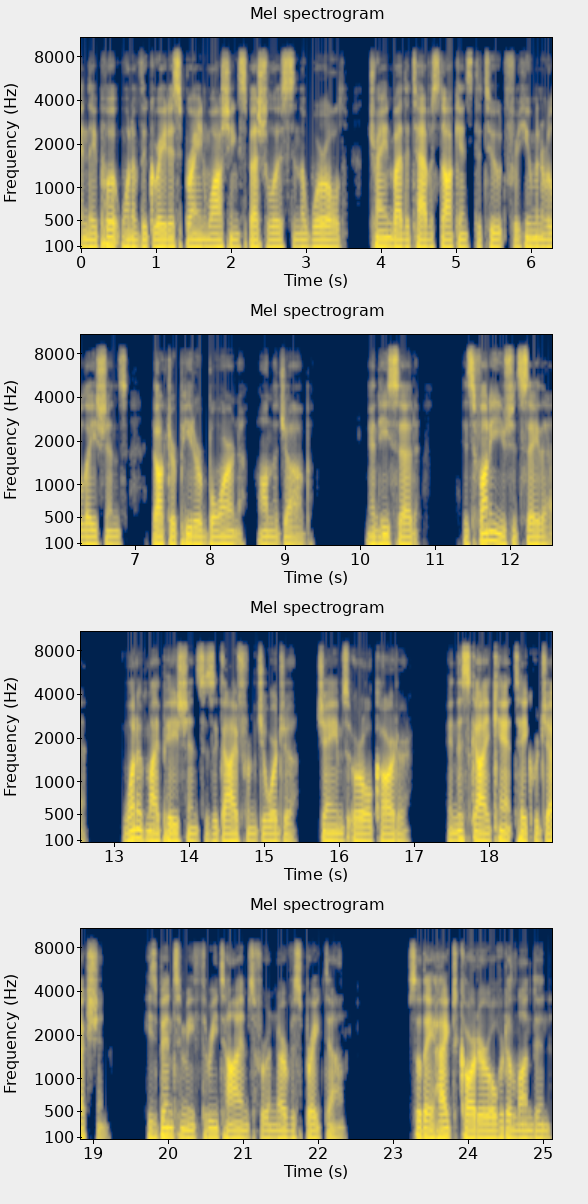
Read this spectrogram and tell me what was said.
and they put one of the greatest brainwashing specialists in the world, trained by the Tavistock Institute for Human Relations, Dr. Peter Bourne, on the job. And he said, It's funny you should say that. One of my patients is a guy from Georgia, James Earl Carter, and this guy can't take rejection. He's been to me three times for a nervous breakdown. So they hiked Carter over to London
